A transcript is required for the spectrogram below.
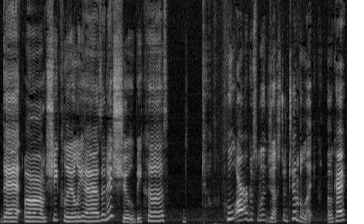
that um she clearly has an issue because who argues with Justin Timberlake? Okay,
